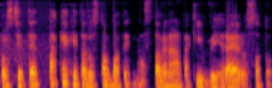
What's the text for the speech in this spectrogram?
prostě ten, tak, jak je ta dostavba teď nastavená, tak ji vyhraje Rosatom.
